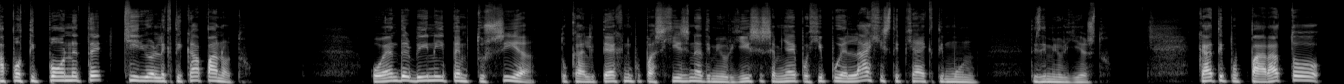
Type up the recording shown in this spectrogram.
αποτυπώνεται κυριολεκτικά πάνω του. Ο Έντερμπι είναι η πεμπτουσία του καλλιτέχνη που πασχίζει να δημιουργήσει σε μια εποχή που ελάχιστοι πια εκτιμούν τις δημιουργίες του. Κάτι που παρά το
